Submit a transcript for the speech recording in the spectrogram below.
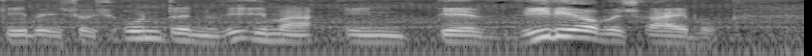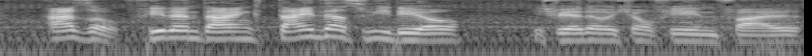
gebe ich euch unten wie immer in der Videobeschreibung. Also, vielen Dank, teilt das Video. Ich werde euch auf jeden Fall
